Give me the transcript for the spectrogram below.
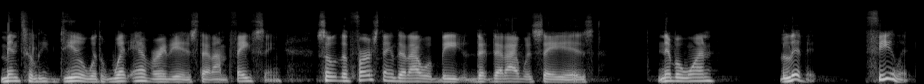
mentally deal with whatever it is that I'm facing. So the first thing that I would be that, that I would say is number one, live it, feel it,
